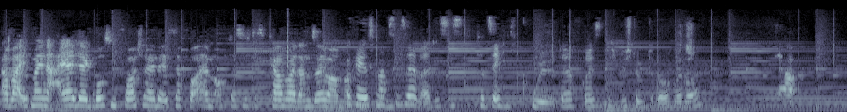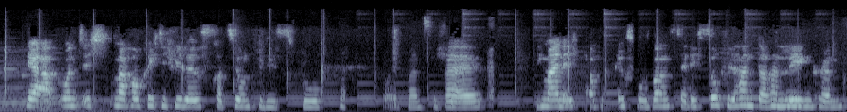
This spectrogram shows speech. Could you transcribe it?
Aber ich meine, einer der großen Vorteile ist ja vor allem auch, dass ich das Cover dann selber mache. Okay, das machst du selber. Das ist tatsächlich cool. Da freust du dich bestimmt drauf, oder? Ja, ja, und ich mache auch richtig viele Illustrationen für dieses Buch. Freut man sich. Weil, ich meine, ich glaube, nirgendwo sonst hätte ich so viel Hand daran mhm. legen können.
